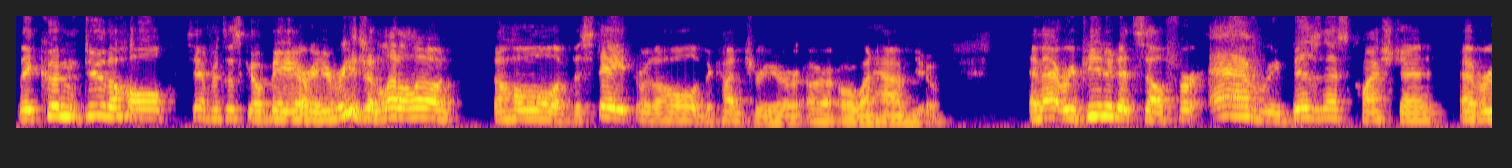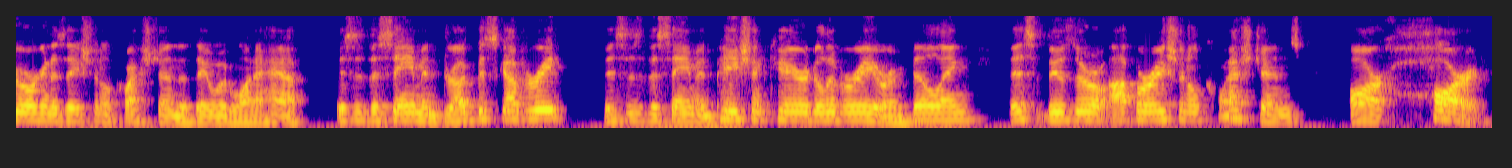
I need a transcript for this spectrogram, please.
They couldn't do the whole San Francisco Bay Area region, let alone the whole of the state or the whole of the country or, or, or what have you. and that repeated itself for every business question, every organizational question that they would want to have. This is the same in drug discovery. This is the same in patient care delivery or in billing. This, these are operational questions are hard,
